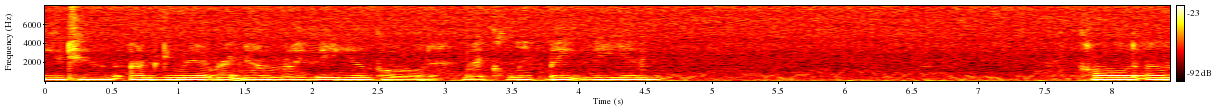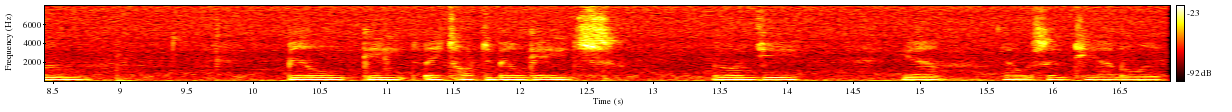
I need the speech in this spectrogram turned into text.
YouTube, I'm doing it right now, my video called, my clickbait video. Called, um, Bill Gates, I talked to Bill Gates. OMG. Yeah, that was so diabolic.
